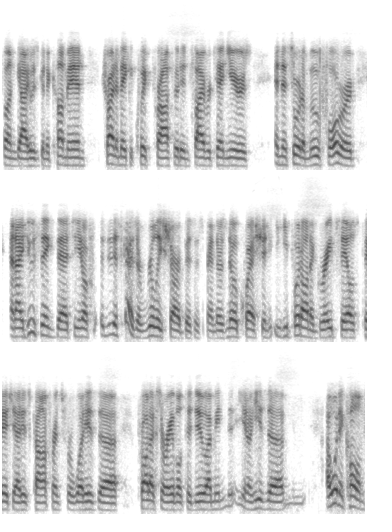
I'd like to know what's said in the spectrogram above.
fund guy who's going to come in, try to make a quick profit in five or 10 years, and then sort of move forward. And I do think that, you know, this guy's a really sharp businessman. There's no question. He put on a great sales pitch at his conference for what his uh, products are able to do. I mean, you know, he's a, I wouldn't call him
